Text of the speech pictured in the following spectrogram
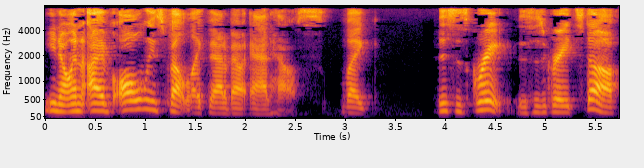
You know, and I've always felt like that about ad house. Like, this is great. This is great stuff.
